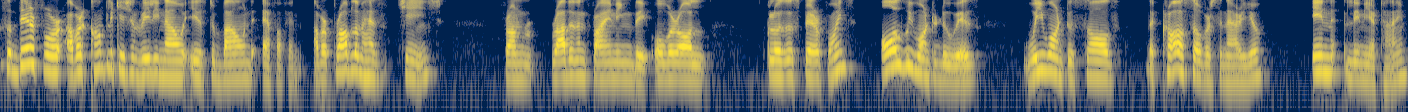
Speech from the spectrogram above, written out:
So therefore, our complication really now is to bound f of n. Our problem has changed from rather than finding the overall closest pair of points, all we want to do is we want to solve the crossover scenario in linear time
